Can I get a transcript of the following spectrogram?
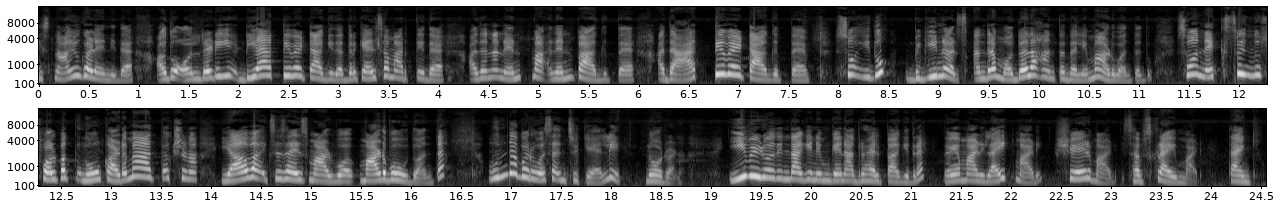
ಈ ಸ್ನಾಯುಗಳೇನಿದೆ, ಅದು ಆಲ್ರೆಡಿ ಡಿಆಕ್ಟಿವೇಟ್ ಆಗಿದೆ. ಅದರ ಕೆಲಸ ಮಾಡ್ತಿದೆ. ಅದನ್ನು ನೆನಪು ನೆನಪಾಗುತ್ತೆ. ಅದು ಆ್ಯಕ್ಟಿವೇಟ್ ಆಗುತ್ತೆ. ಸೊ ಇದು ಬಿಗಿನರ್ಸ್ ಅಂದರೆ ಮೊದಲ ಹಂತದಲ್ಲಿ ಮಾಡುವಂಥದ್ದು. ಸೊ ನೆಕ್ಸ್ಟ್ ಇನ್ನು ಸ್ವಲ್ಪ ನೋವು ಕಡಿಮೆ ಆದ ತಕ್ಷಣ ಯಾವ ಎಕ್ಸಸೈಸ್ ಮಾಡುವ ಮಾಡಬಹುದು ಅಂತ ಮುಂದೆ ಬರುವ ಸಂಚಿಕೆಯಲ್ಲಿ ನೋಡೋಣ. ಈ ವಿಡಿಯೋದಿಂದಾಗಿ ನಿಮ್ಗೇನಾದರೂ ಹೆಲ್ಪ್ ಆಗಿದ್ರೆ ದಯಮಾಡಿ ಲೈಕ್ ಮಾಡಿ ಶೇರ್ ಮಾಡಿ ಸಬ್ಸ್ಕ್ರೈಬ್ ಮಾಡಿ. ಥ್ಯಾಂಕ್ ಯು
